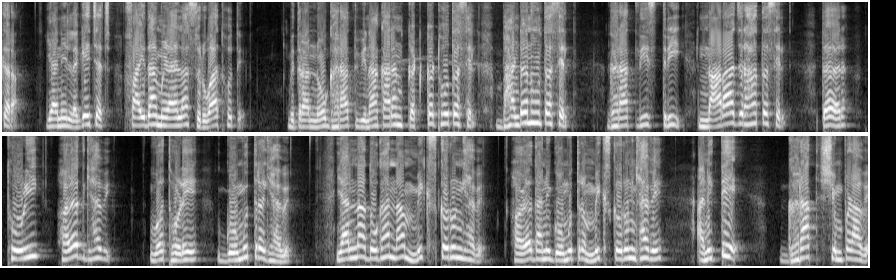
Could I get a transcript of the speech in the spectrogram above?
करा. याने लगेचच फायदा मिळायला सुरुवात होते. मित्रांनो घरात विनाकारण कटकट होत असेल भांडण होत असेल घरातली स्त्री नाराज राहत असेल तर थोडी हळद घ्यावी व थोडे गोमूत्र घ्यावे. यांना दोघांना मिक्स करून घ्यावे. हळद आणि गोमूत्र मिक्स करून घ्यावे आणि ते घरात शिंपडावे.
